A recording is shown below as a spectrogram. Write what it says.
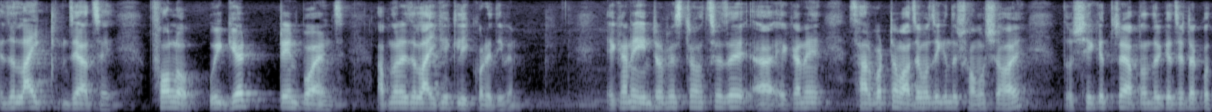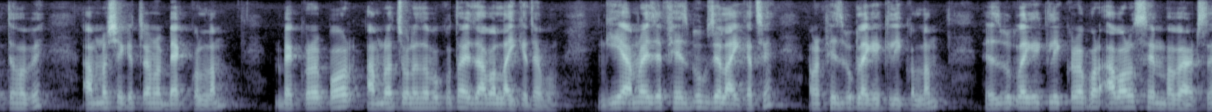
এই যে লাইক যে আছে follow we get ten points আপনারা এই যে লাইকে ক্লিক করে দিবেন। এখানে ইন্টারফেসটা হচ্ছে যে এখানে সার্ভারটা মাঝে মাঝে কিন্তু সমস্যা হয়। তো সেক্ষেত্রে আপনাদেরকে যেটা করতে হবে, আমরা সেক্ষেত্রে আমরা ব্যাক করলাম। ব্যাক করার পর আমরা চলে যাব কোথায়? যে আবার লাইকে যাব। গিয়ে আমরা এই যে ফেসবুক যে লাইক আছে, আমরা ফেসবুক লাইকে ক্লিক করলাম। ফেসবুক লাইকে ক্লিক করার পর আবারও সেমভাবে আসছে।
